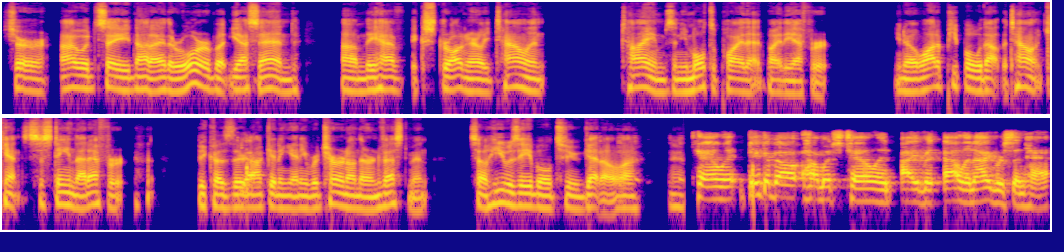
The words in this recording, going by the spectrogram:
Sure. I would say not either or, but yes and. Um, they have extraordinary talent times and you multiply that by the effort, you know, a lot of people without the talent can't sustain that effort because they're yeah. not getting any return on their investment. So he was able to get a lot. Yeah. Talent. Think about how much talent Ivan, Allen Iverson had.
